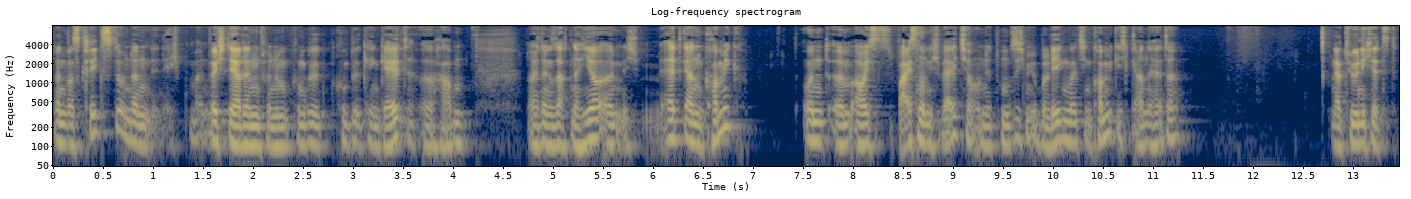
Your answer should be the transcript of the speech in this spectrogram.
dann was kriegst du und dann, ich, man möchte ja dann von einem Kumpel, Kumpel kein Geld äh, haben. Da habe ich dann gesagt, na hier, ähm, ich hätte gerne einen Comic, und, ähm, aber ich weiß noch nicht welcher und jetzt muss ich mir überlegen, welchen Comic ich gerne hätte. Natürlich jetzt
